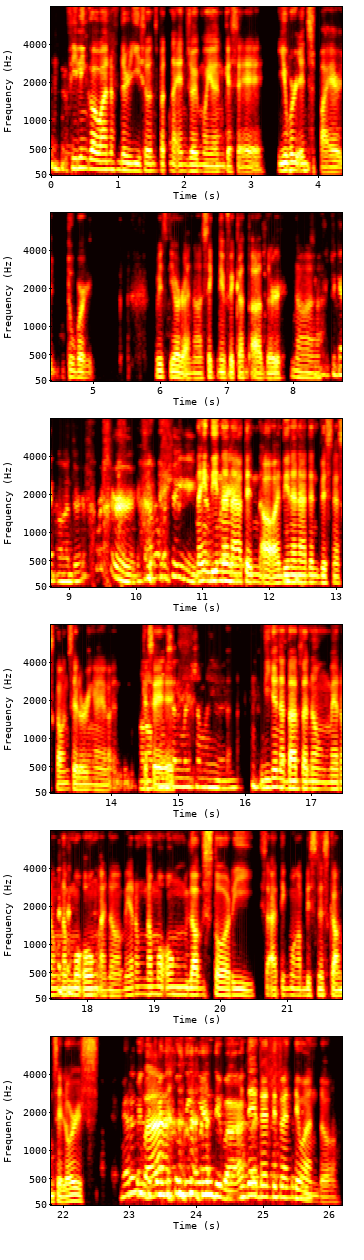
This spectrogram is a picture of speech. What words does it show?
Feeling ko one of the reasons but na-enjoy mo yun kasi you were inspired to work with your ano significant other na significant other? For sure kasama ko siya eh. na hindi na natin oh hindi na natin business counselor ngayon. Kasi uh, man siya ngayon. hindi niyo natatanong merong namuong ano merong namuong love story sa ating mga business counselors Meron ba? 2022 din yan, di ba? Hindi, 2021 do.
